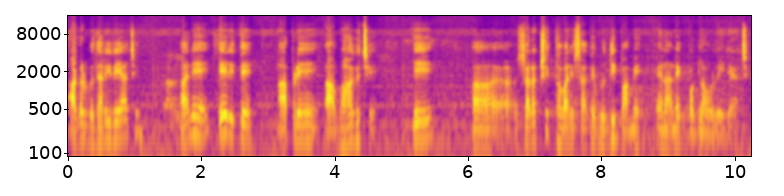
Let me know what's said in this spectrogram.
આગળ વધારી રહ્યા છે અને એ રીતે આપણે આ વાઘ છે એ સંરક્ષિત થવાની સાથે વૃદ્ધિ પામે એના અનેક પગલાઓ લઈ રહ્યા છે.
